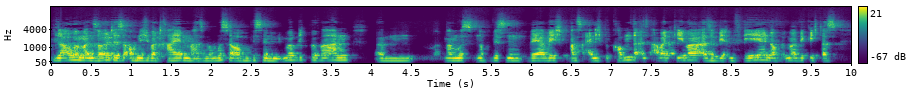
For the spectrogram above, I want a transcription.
glaube, man sollte es auch nicht übertreiben. Also man muss ja auch ein bisschen den Überblick bewahren. Ähm, man muss noch wissen, wer was eigentlich bekommt als Arbeitgeber. Also wir empfehlen auch immer wirklich das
